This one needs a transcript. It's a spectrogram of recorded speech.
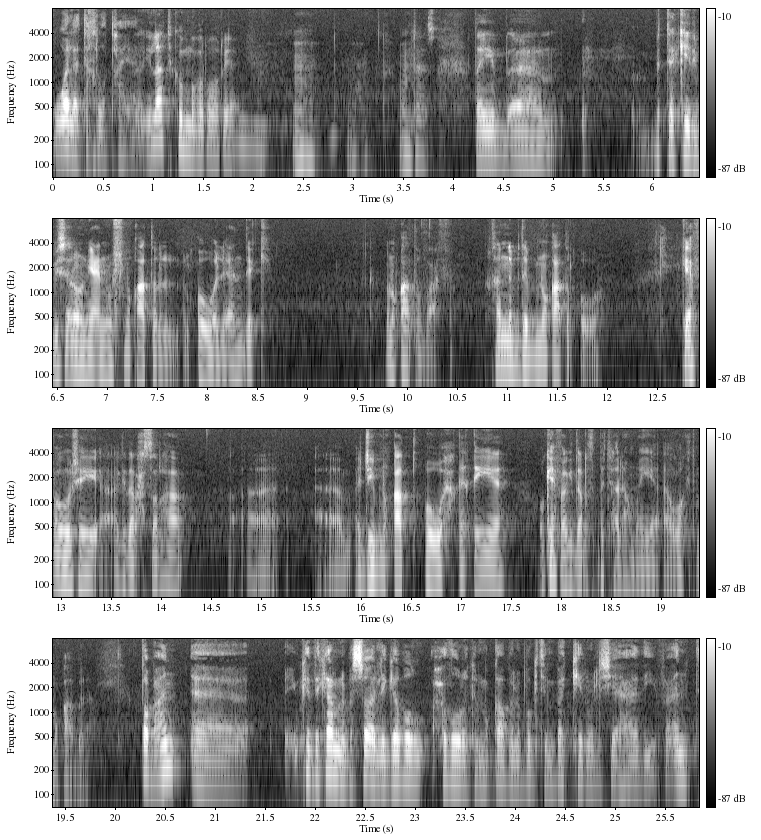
ولا تخلطها يعني. لا تكون مغرور يعني. ممتاز. طيب بالتأكيد بيسالوني عن وش نقاط القوة اللي عندك ونقاط الضعف. خلينا نبدأ بنقاط القوة. كيف أول شيء أقدر أحصرها؟ آه، أجيب نقاط قوة حقيقية؟ وكيف أقدر أثبتها لهم أي وقت مقابلة؟ طبعا آه، يمكن ذكرنا بالسؤال اللي قبل حضورك المقابلة بوقت مبكر والأشياء هذه. فأنت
